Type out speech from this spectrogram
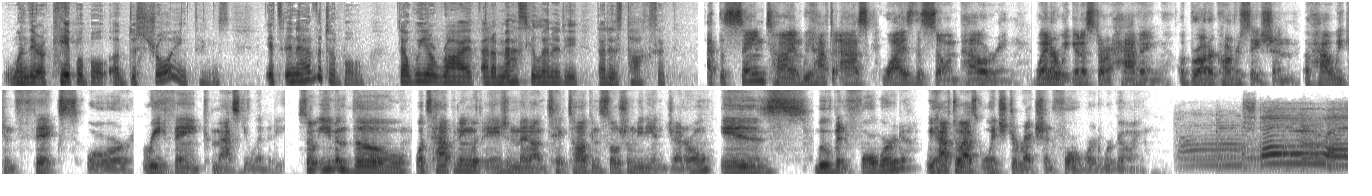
when they are capable of destroying things, it's inevitable that we arrive at a masculinity that is toxic. At the same time, we have to ask why is this so empowering? When are we going to start having a broader conversation of how we can fix or rethink masculinity? So, even though what's happening with Asian men on TikTok and social media in general is movement forward, we have to ask which direction forward we're going. Stay awake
